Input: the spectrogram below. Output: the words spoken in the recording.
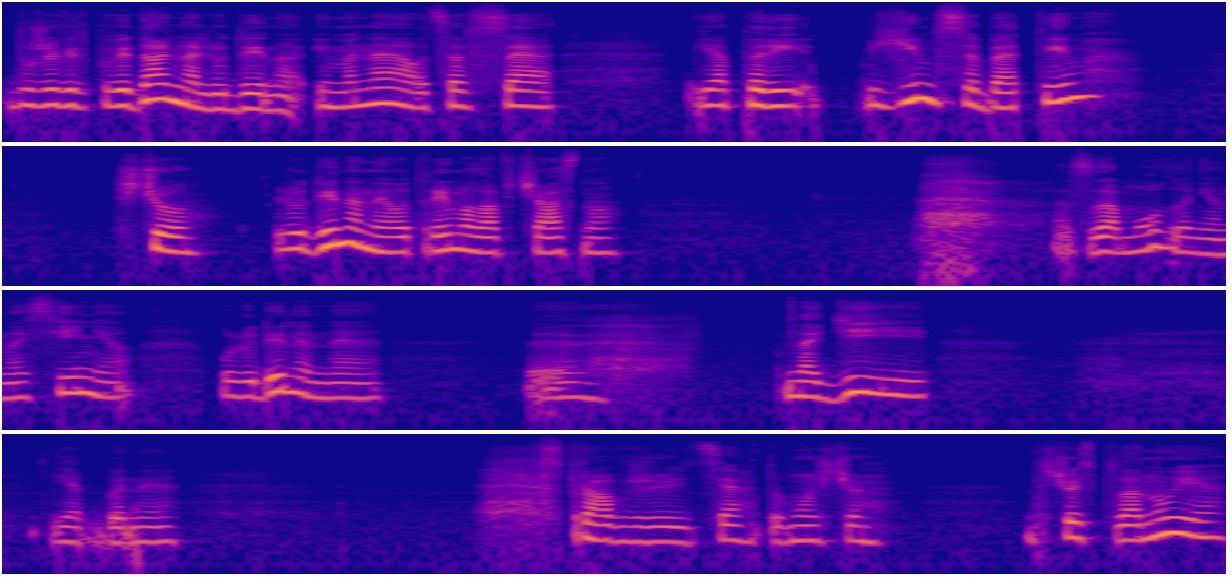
дуже відповідальна людина, і мене оце все, я пере... їм себе тим, що людина не отримала вчасно замовлення, насіння, у людини не е, надії, якби не справджуються, тому що щось планує,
